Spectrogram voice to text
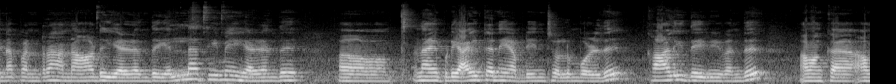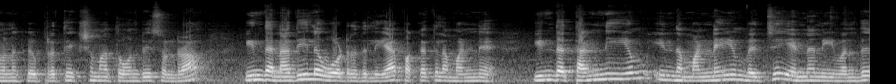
என்ன பண்ணுறான் நாடு இழந்து எல்லாத்தையுமே இழந்து நான் இப்படி ஆயிட்டனே அப்படின்னு சொல்லும் பொழுது காளி தேவி வந்து அவன் க அவனுக்கு பிரத்யட்சமாக தோன்றி சொல்கிறான் இந்த நதியில் ஓடுறது இல்லையா? பக்கத்தில் மண் இந்த தண்ணியும் இந்த மண்ணையும் வச்சு என்ன நீ வந்து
